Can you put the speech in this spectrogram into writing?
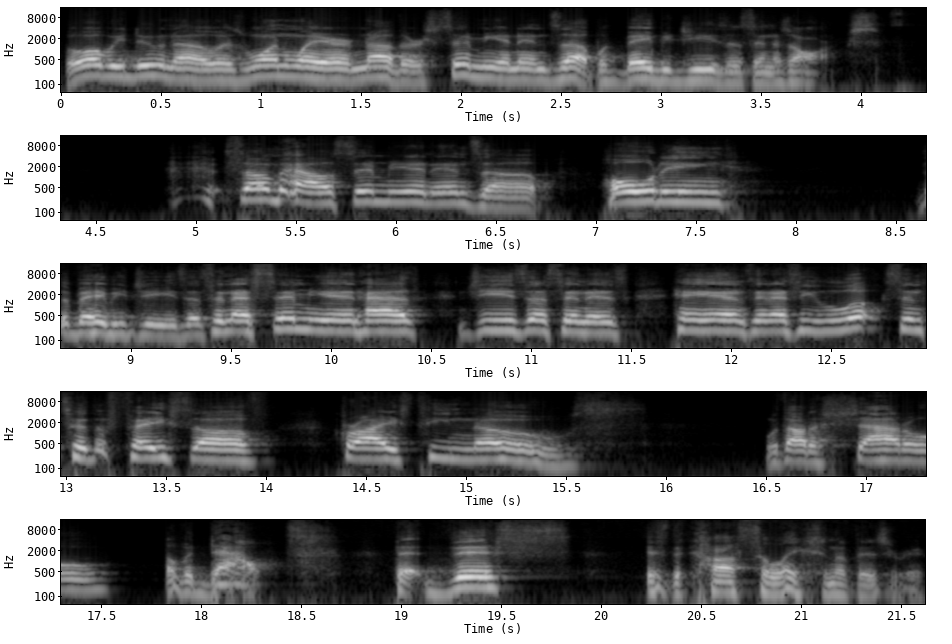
But what we do know is one way or another, Simeon ends up with baby Jesus in his arms. Somehow, Simeon ends up holding the baby Jesus. And as Simeon has Jesus in his hands, and as he looks into the face of Christ, he knows without a shadow of a doubt that this is the consolation of Israel.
